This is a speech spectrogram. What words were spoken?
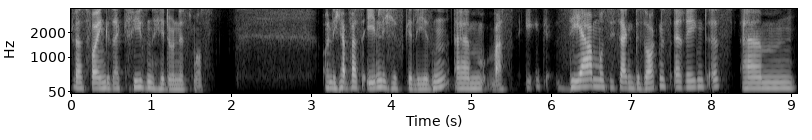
Du hast vorhin gesagt, Krisenhedonismus. Und ich habe was Ähnliches gelesen, ähm, was sehr, muss ich sagen, besorgniserregend ist. Ähm,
